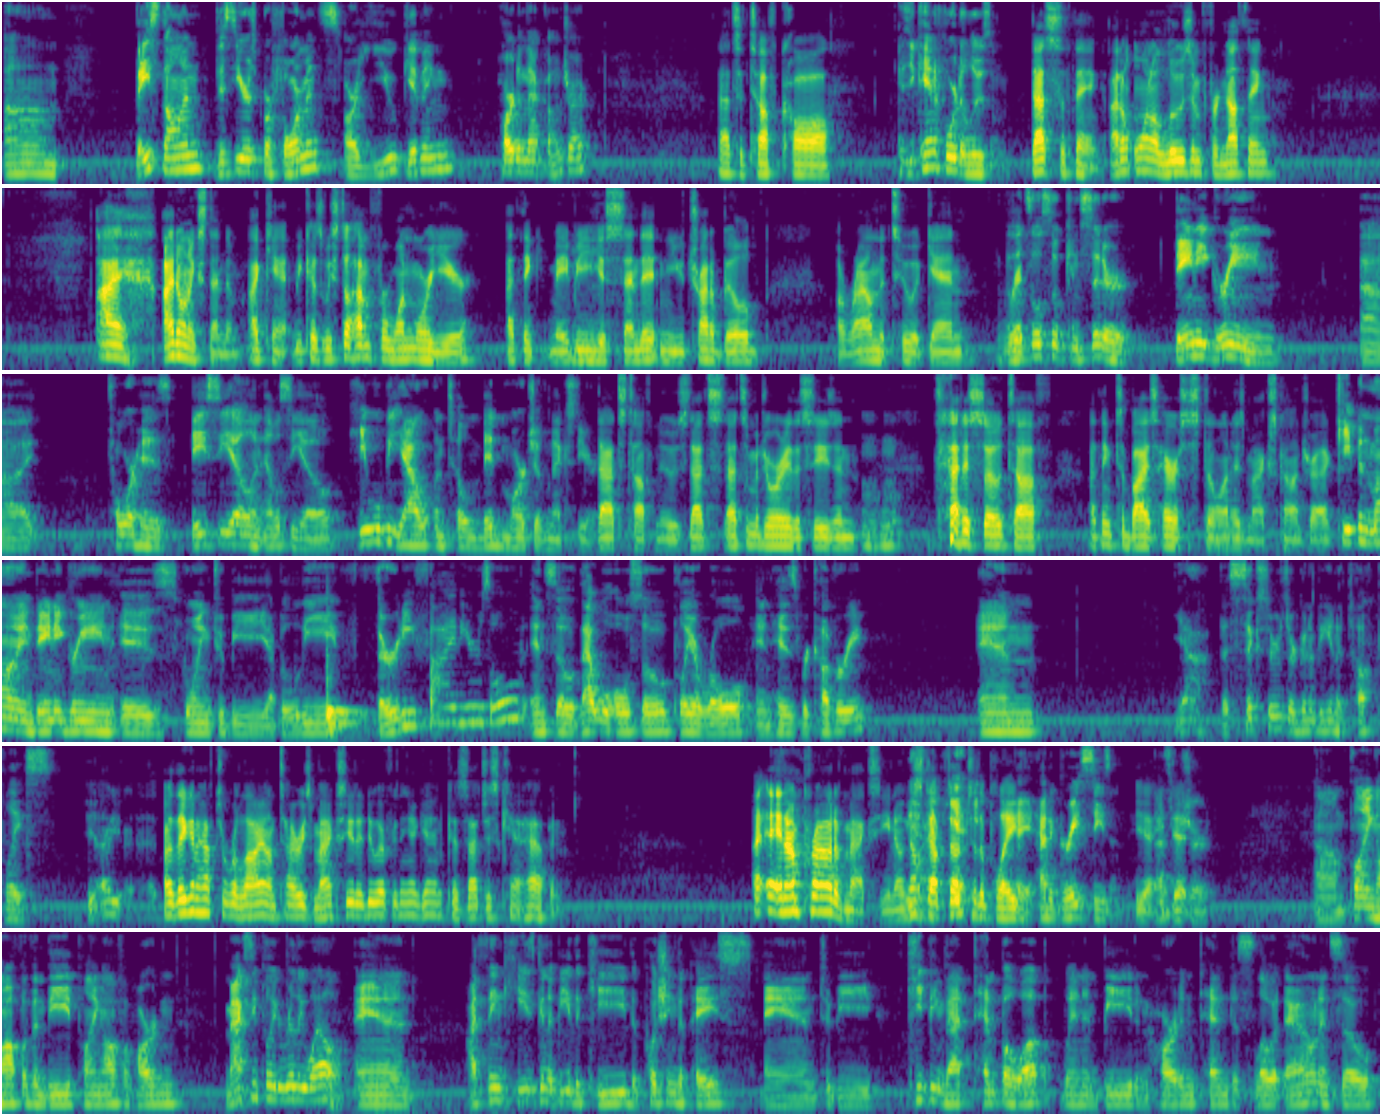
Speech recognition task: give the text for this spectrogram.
Um, based on this year's performance, are you giving Harden that contract? That's a tough call. Because you can't afford to lose him. That's the thing. I don't want to lose him for nothing. I I don't extend him. I can't because we still have him for one more year. I think maybe you send it and you try to build around the two again. But let's also consider Danny Green uh, tore his ACL and LCL. He will be out until mid March of next year. That's tough news. That's that's a majority of the season. hmm That is so tough. I think Tobias Harris is still on his max contract. Keep in mind, Danny Green is going to be, I believe, 35 years old, and so that will also play a role in his recovery. And yeah, the Sixers are going to be in a tough place. Yeah, Are they gonna have to rely on Tyrese Maxey to do everything again? Because that just can't happen. I- and I'm proud of Maxey. You know, he No, stepped yeah, up to the plate. Hey, had a great season. Yeah, he that's did. for sure. Um, playing off of Embiid, playing off of Harden, Maxey played really well, and I think he's going to be the key to pushing the pace and to be keeping that tempo up when Embiid and Harden tend to slow it down, and so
